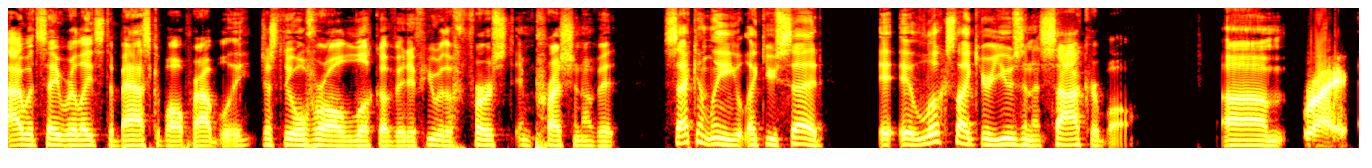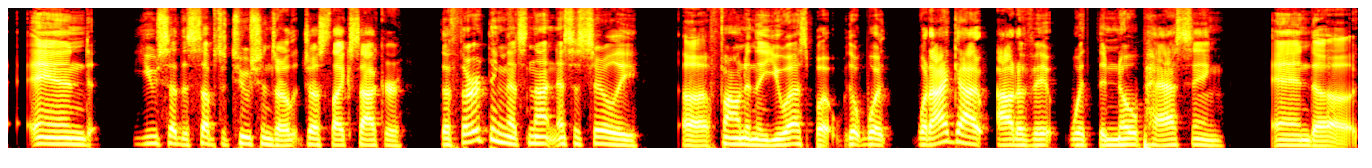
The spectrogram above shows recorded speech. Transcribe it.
I would say relates to basketball, probably just the overall look of it. If you were the first impression of it. Secondly, like you said, it, it looks like you're using a soccer ball. Um, Right. and you said the substitutions are just like soccer. The third thing that's not necessarily uh, found in the U.S., but th- what what I got out of it with the no passing and uh,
